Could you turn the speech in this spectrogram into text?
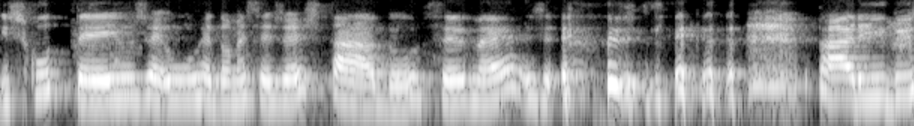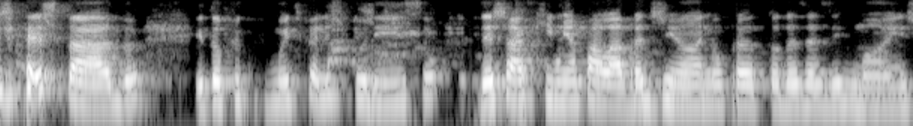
Escutei o, o Redomas ser gestado, ser né? parido e gestado. Então, fico muito feliz por isso. Deixar aqui minha palavra de ânimo para todas as irmãs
